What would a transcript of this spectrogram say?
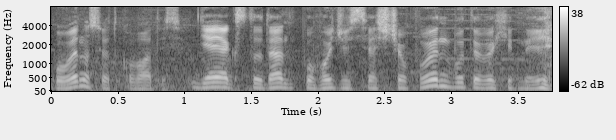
повинно святкуватися. Я як студент погоджуюся, що повинен бути вихідний.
